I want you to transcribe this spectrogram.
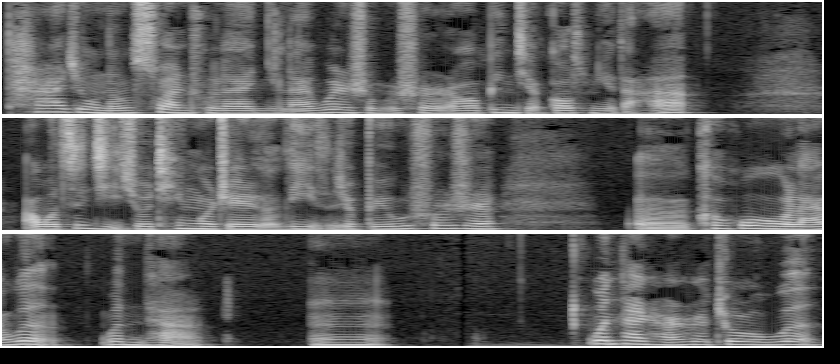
他就能算出来你来问什么事儿，然后并且告诉你答案。啊，我自己就听过这个例子，就比如说是，呃，客户来问问他，嗯，问他啥事就是问，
